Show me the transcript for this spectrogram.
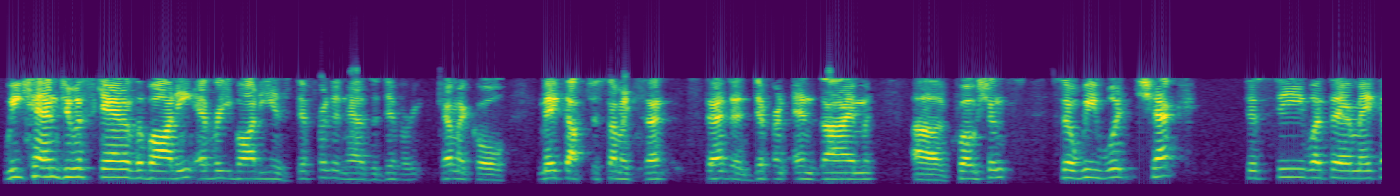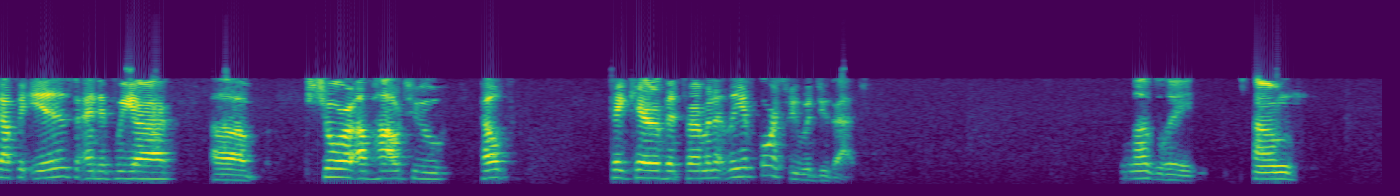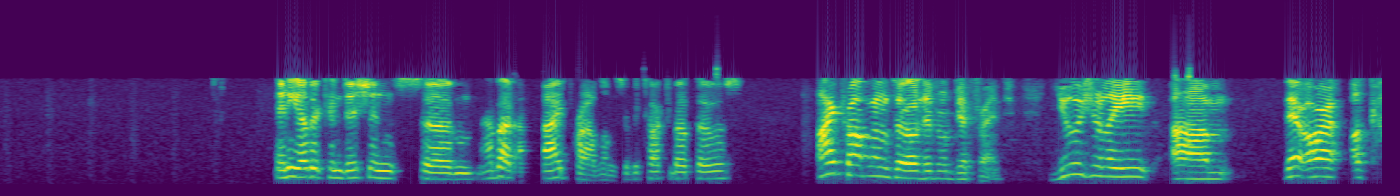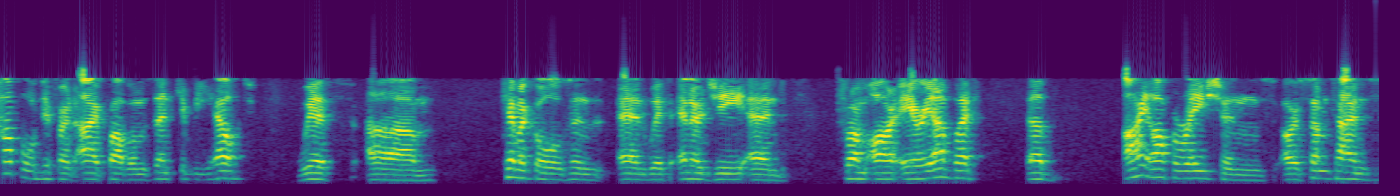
We can do a scan of the body. Every body is different and has a different chemical makeup to some extent and different enzyme uh, quotients. So we would check to see what their makeup is, and if we are uh, sure of how to help take care of it permanently, of course we would do that. Lovely. Um, any other conditions? Um, how about eye problems? Have we talked about those? Eye problems are a little different. Usually, um, there are a couple different eye problems that can be helped with um, chemicals and and with energy and from our area, but uh, eye operations are sometimes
